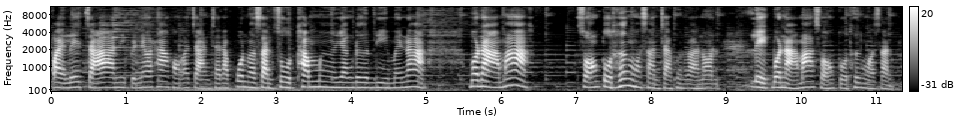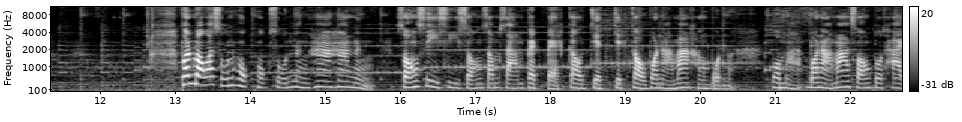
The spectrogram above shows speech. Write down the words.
ไปเลยจ้านี่เป็นแนวทางของอาจารย์ชนะพลวสันสูตรทำมือยังเดินดีไหมหน้าบหนามากสองตัวเทิงวสันจากเพิ่นว่านอนเหล็กบหนามากสองตัวเทิงวสันเพิ่นบอกว่า 0 6 6 0 1 5 5 1 2 4 4 2 3 3 8 8 9 7 7เก่าบหนามาข้างบนบ่หมาบหนามาสองตัวไทย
